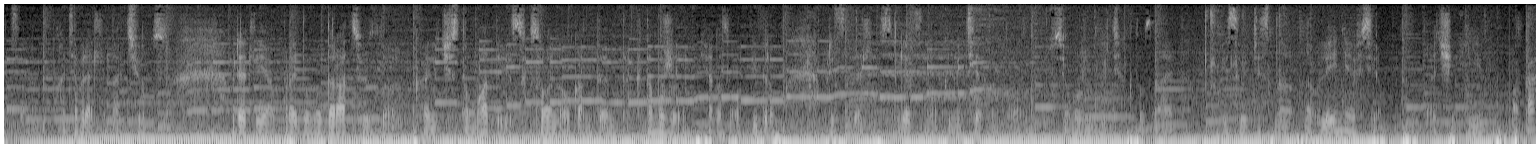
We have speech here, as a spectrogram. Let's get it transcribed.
хотя, хотя вряд ли на iTunes. Вряд ли я пройду модерацию за количество маты и сексуального контента. К тому же я назвал пидором председателя Следственного комитета, но все может быть, кто знает. Подписывайтесь на обновления. Всем удачи и пока!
